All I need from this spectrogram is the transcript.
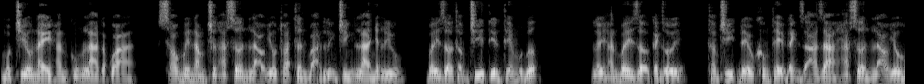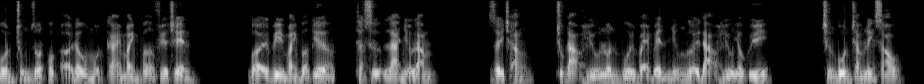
Một chiêu này hắn cũng là gặp qua, sáu mươi năm trước hát sơn lão yêu thoát thân bản lĩnh chính là nhất lưu, bây giờ thậm chí tiến thêm một bước. Lấy hắn bây giờ cảnh giới, thậm chí đều không thể đánh giá ra hát sơn lão yêu hồn trùng rốt cuộc ở đâu một cái mảnh vỡ phía trên bởi vì mảnh vỡ kia thật sự là nhiều lắm. Giấy trắng, chúc đạo hữu luôn vui vẻ bên những người đạo hữu yêu quý. Chương bốn trăm linh sáu.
